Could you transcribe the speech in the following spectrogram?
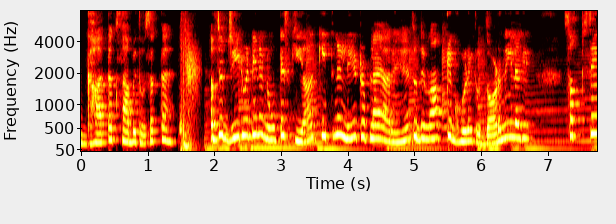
घातक साबित हो सकता है। अब जब जी ट्वेंटी ने नोटिस किया कि इतने लेट रिप्लाई आ रहे हैं तो दिमाग के घोड़े तो दौड़ नहीं लगे। सबसे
